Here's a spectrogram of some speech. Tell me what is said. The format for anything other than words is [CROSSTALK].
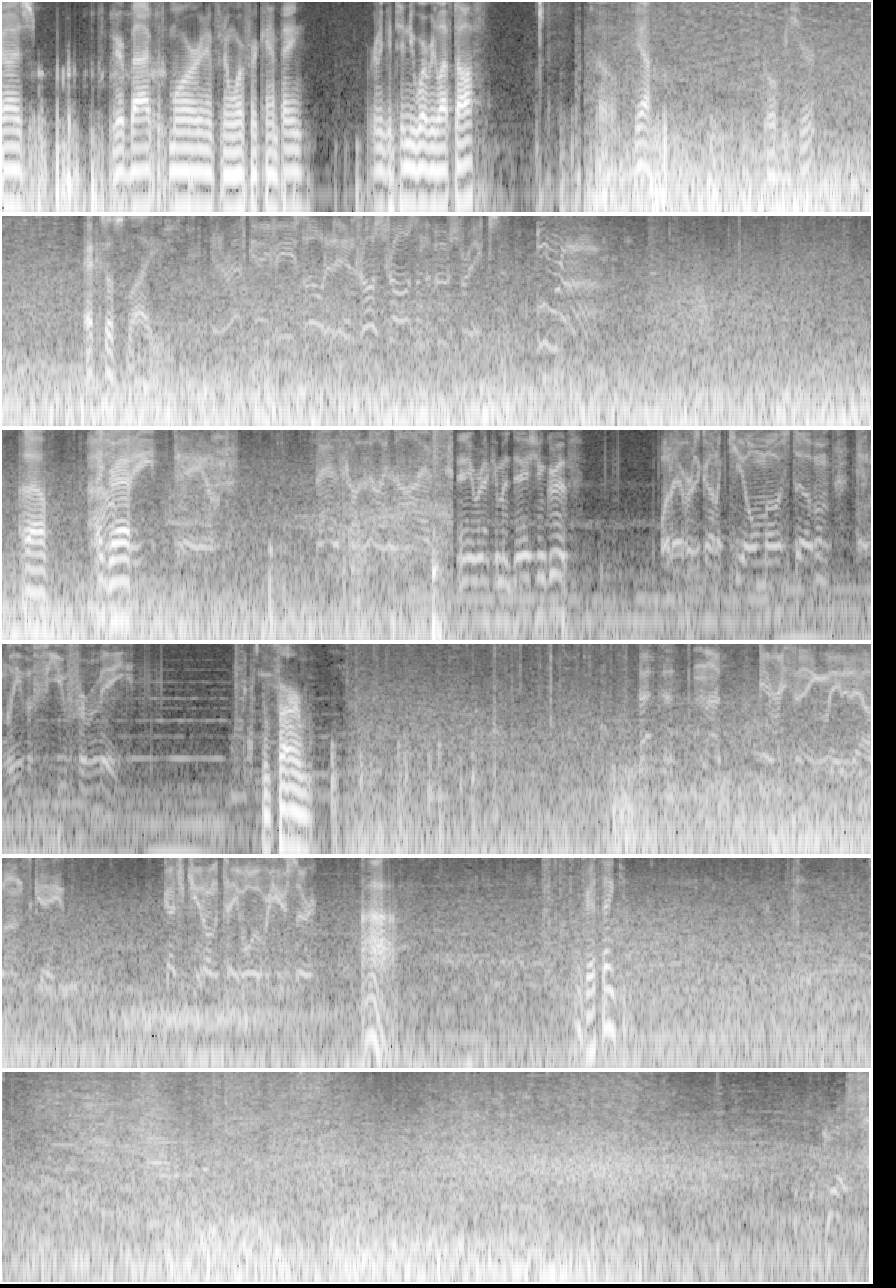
guys. We're back with more Infinite Warfare campaign. We're gonna continue where we left off. So yeah, let's go over here. Exo slide. Get our FKVs loaded in. Draw straws on the boost rigs. Hoorah! Hello. Hey, I'll Griff. Man's got nine lives. Any recommendation, Griff? Whatever's gonna kill most of them, and leave a few for me. Confirm. Uh, uh, not everything made it out unscathed. Got your kid on the table over here, sir. Ah. Okay, thank you. Griff,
